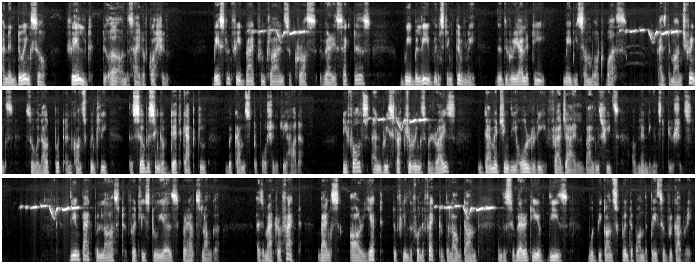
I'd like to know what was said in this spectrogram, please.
and in doing so failed to err on the side of caution. Based on feedback from clients across various sectors, we believe instinctively that the reality may be somewhat worse. As demand shrinks, so will output, and consequently, the servicing of debt capital becomes proportionately harder. Defaults and restructurings will rise, damaging the already fragile balance sheets of lending institutions. The impact will last for at least two years, perhaps longer. As a matter of fact, banks are yet to feel the full effect of the lockdown, and the severity of these would be consequent upon the pace of recovery.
